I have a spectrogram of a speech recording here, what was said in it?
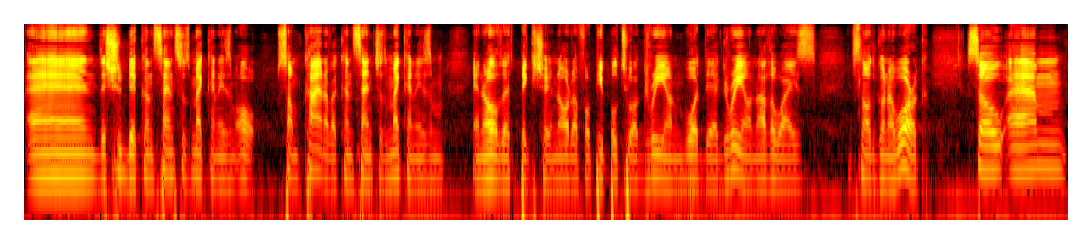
and there should be a consensus mechanism, or some kind of a consensus mechanism in all of that picture, in order for people to agree on what they agree on. Otherwise, it's not gonna work. So. Um,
